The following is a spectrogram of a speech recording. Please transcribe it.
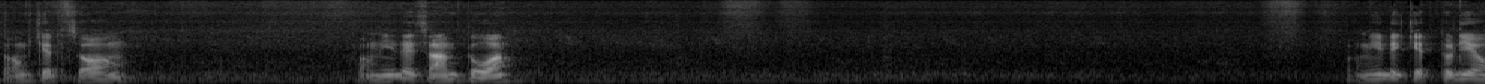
สองเจ็ดสองฝั่งนี้ได้สามตัว ฝั่ง นี้ได้เจ็ดตัวเดียว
